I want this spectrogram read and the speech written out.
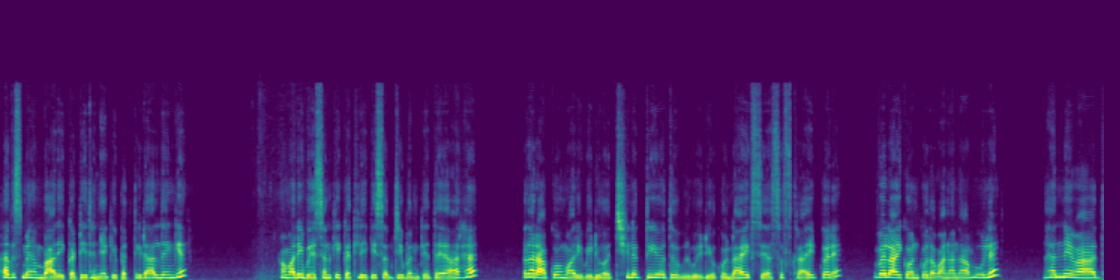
अब इसमें हम बारीक कटी धनिया की पत्ती डाल देंगे। हमारी बेसन की कतली की सब्ज़ी बनके तैयार है। अगर आपको हमारी वीडियो अच्छी लगती हो तो वीडियो को लाइक, शेयर, सब्सक्राइब करें। बेल आइकॉन को दबाना ना भूलें। धन्यवाद।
